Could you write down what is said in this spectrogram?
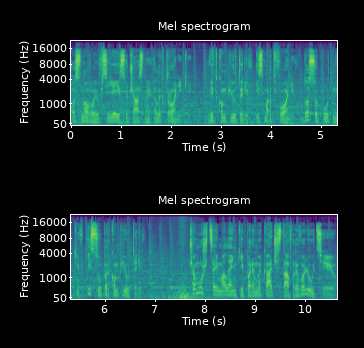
основою всієї сучасної електроніки від комп'ютерів і смартфонів до супутників і суперкомп'ютерів. Чому ж цей маленький перемикач став революцією?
